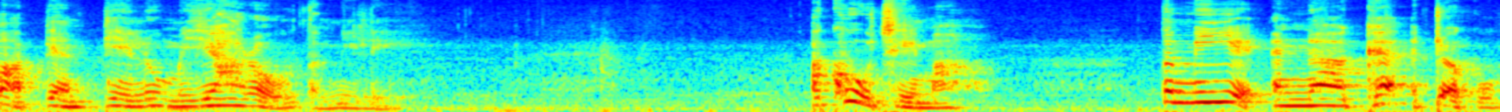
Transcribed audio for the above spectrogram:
မှပြန်ပြင်လို့မရတော့ဘူးတမီးလေးအခုအချိန်မှာတမီးရဲ့အနာဂတ်အတွက်ကို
